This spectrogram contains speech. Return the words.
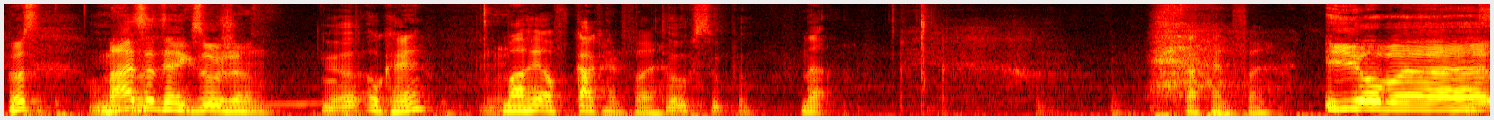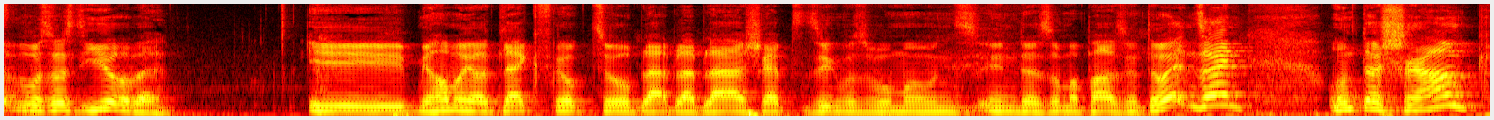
Was? Masertech so schon. Ja, Okay, mache ich auf gar keinen Fall. doch, super. Na. Gar keinen Fall. Ich habe, was heißt ich habe? Ich, wir haben ja gleich gefragt, so bla bla bla, schreibt uns irgendwas, wo wir uns in der Sommerpause unterhalten sein. Und der Schrank,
